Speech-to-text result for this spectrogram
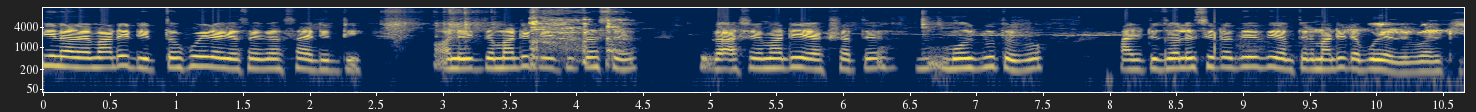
কিনারে মাটি দিত তো হয়ে গেছে সাইডের দি। অনেক দিয়ে মাটি দিয়ে দিতেছে, গাছে মাটি একসাথে মজবুত হইব। আর একটু জলের ছিটা দিয়ে দিলাম তাহলে মাটিটা বয়ে যাব আর কি।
